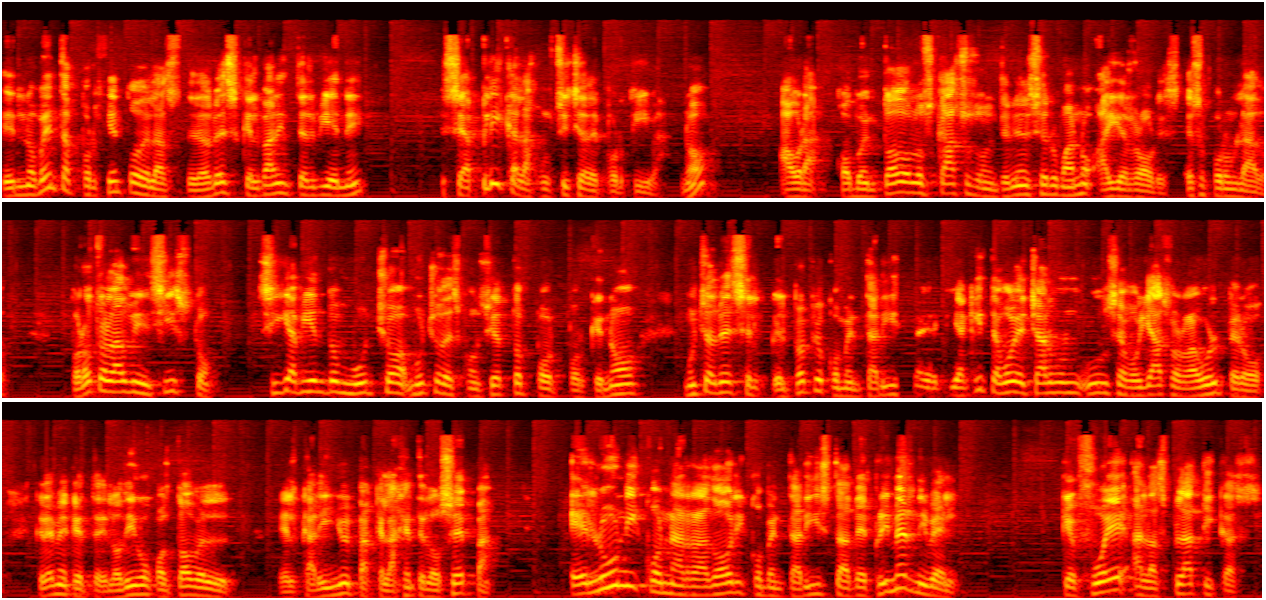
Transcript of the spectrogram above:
el 90% de las, de las veces que el VAR interviene, se aplica la justicia deportiva, ¿no? Ahora, como en todos los casos donde interviene el ser humano, hay errores, eso por un lado. Por otro lado, insisto, sigue habiendo mucho, mucho desconcierto por, porque no, muchas veces el, propio comentarista, y aquí te voy a echar un, cebollazo, Raúl, pero créeme que te lo digo con todo el, el cariño y para que la gente lo sepa. El único narrador y comentarista de primer nivel que fue a las pláticas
